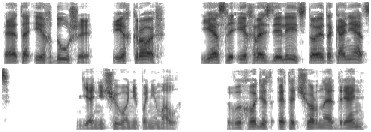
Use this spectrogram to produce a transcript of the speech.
«Это их души, их кровь. Если их разделить, то это конец!» Я ничего не понимал. Выходит, эта черная дрянь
